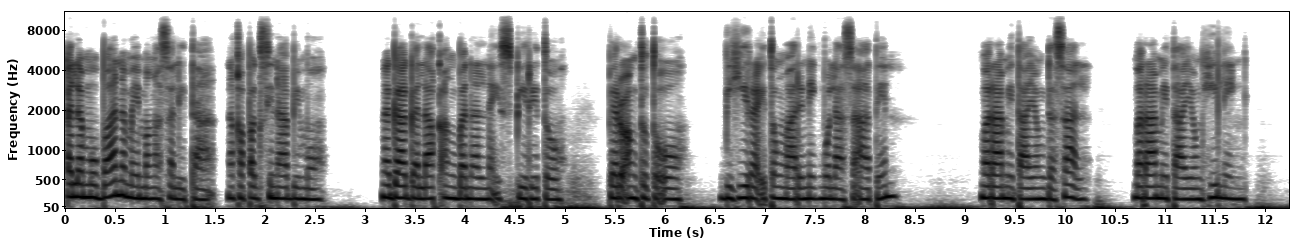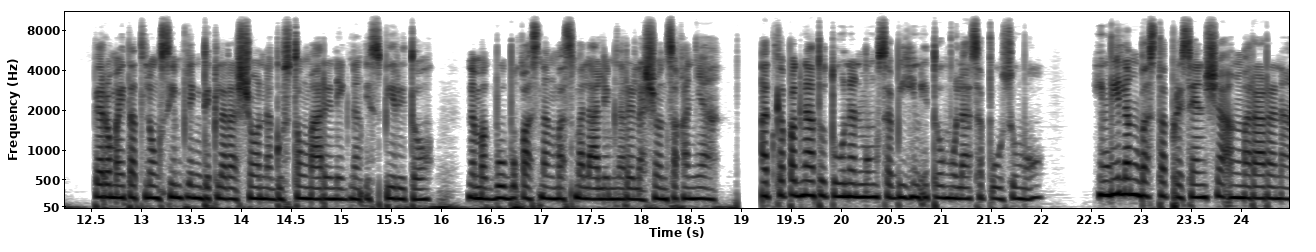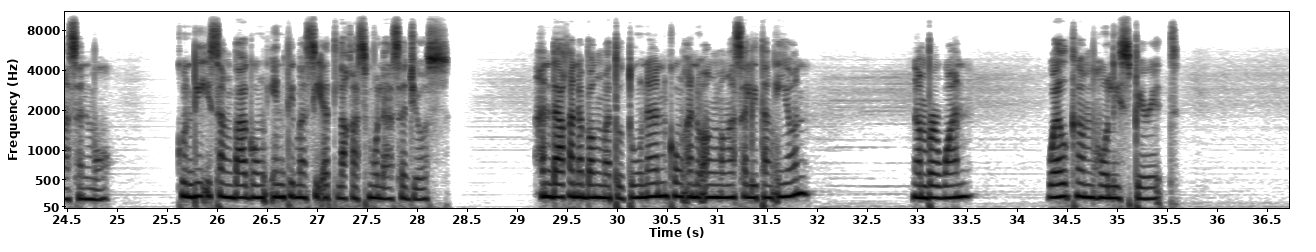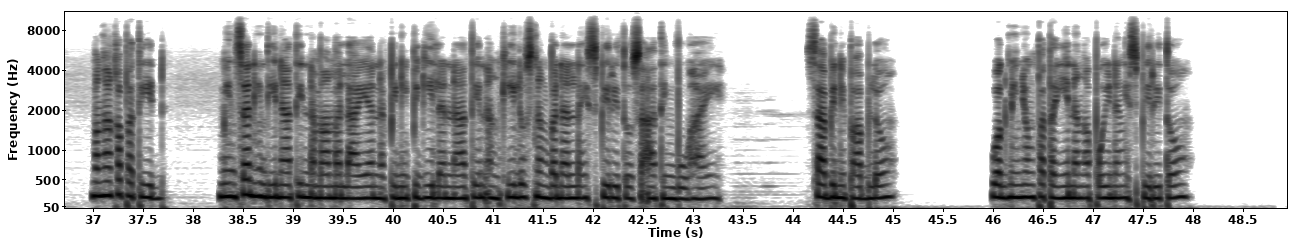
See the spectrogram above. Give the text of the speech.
Alam mo ba na may mga salita na kapag sinabi mo, nagagalak ang banal na espiritu, pero ang totoo, bihira itong marinig mula sa atin? Marami tayong dasal, marami tayong healing, pero may tatlong simpleng deklarasyon na gustong marinig ng espiritu na magbubukas ng mas malalim na relasyon sa kanya. At kapag natutunan mong sabihin ito mula sa puso mo, hindi lang basta presensya ang mararanasan mo, kundi isang bagong intimacy at lakas mula sa Diyos. Handa ka na bang matutunan kung ano ang mga salitang iyon? Number one, Welcome Holy Spirit. Mga kapatid, minsan hindi natin namamalayan na pinipigilan natin ang kilos ng banal na espiritu sa ating buhay. Sabi ni Pablo, Huwag ninyong patayin ang apoy ng espiritu.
